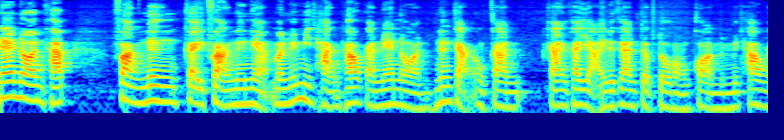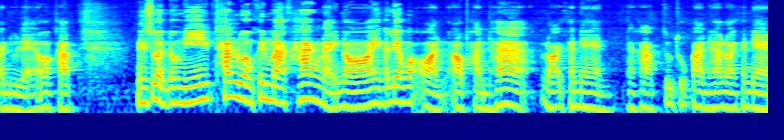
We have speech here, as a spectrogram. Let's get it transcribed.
แน่นอนครับ ฝั่งหนึ่งกับอีกฝั่งหนึ่งเนี่ยมันไม่มีทางเท่ากันแน่นอน เนื่องจากองค์การการขยายหรือการเติบโตขององค์กรมันไม่เท่ากันอยู่แล้วครับ ในส่วนตรงนี้ถ้ารวมขึ้นมาข้างไหนน้อยเขาเรียกว่าอ่อนเอาพันห้าร้อยคะแนนนะครับทุกๆพันห้าร้อยคะแนน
